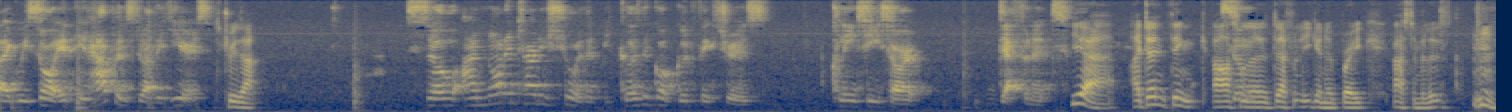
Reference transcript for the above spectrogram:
Like we saw. It, it happens throughout the years. it's true that. So I'm not entirely sure that because they've got good fixtures, clean sheets are definite. Yeah, I don't think Arsenal So- are definitely going to break Aston Villa's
